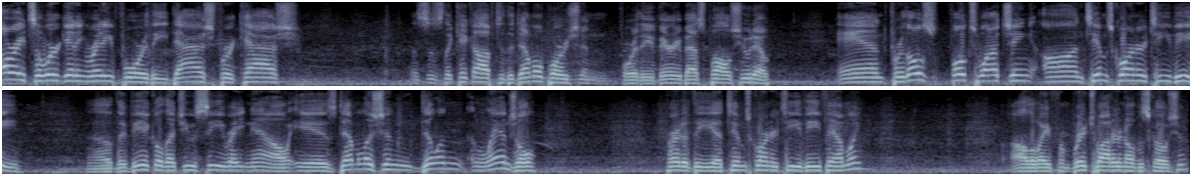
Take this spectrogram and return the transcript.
All right, so we're getting ready for the Dash for Cash. This is the kickoff to the demo portion for the very best fall shootout. And for those folks watching on Tim's Corner TV, uh, the vehicle that you see right now is Demolition Dylan Langell, part of the uh, Tim's Corner TV family, all the way from Bridgewater, Nova Scotia.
